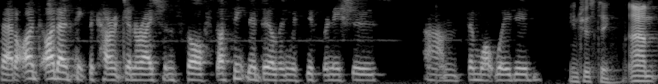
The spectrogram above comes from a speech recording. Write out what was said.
that. I, I, don't think the current generation's soft. I think they're dealing with different issues um, than what we did. Interesting. Um,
